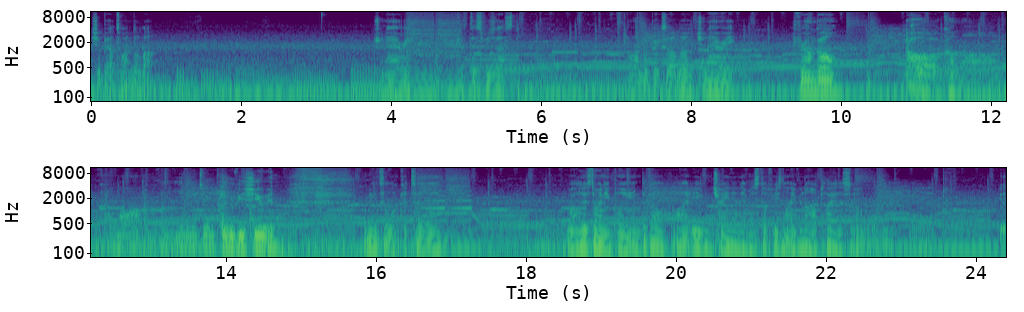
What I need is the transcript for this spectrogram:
Should be able to handle that. Trineri gets dispossessed. Lambert picks it up though. Trineri, if you're on goal. Oh, come on, come on. You need to improve your shooting. We need to look at. Uh, well, is there any point in developing, like even training him and stuff? He's not even our player, so you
